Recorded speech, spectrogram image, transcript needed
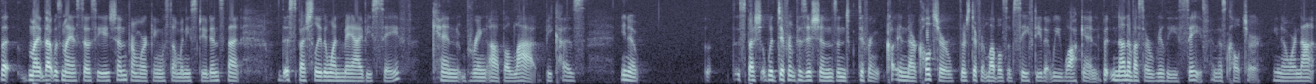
that my that was my association from working with so many students that especially the one "May I be safe" can bring up a lot because you know especially with different positions and different in our culture there's different levels of safety that we walk in but none of us are really safe in this culture. You know we're not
